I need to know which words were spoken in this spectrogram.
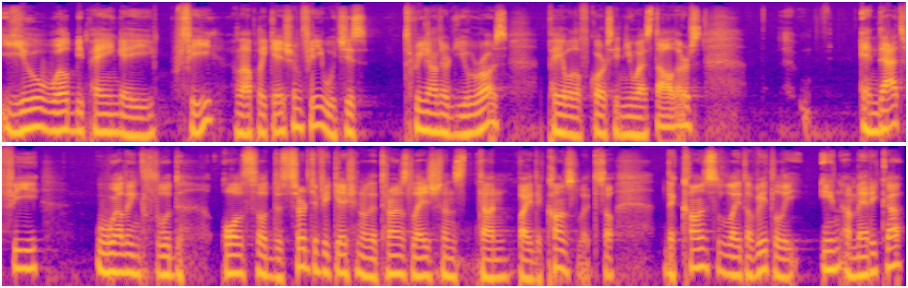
you will be paying a fee, an application fee, which is 300 euros, payable, of course, in US dollars. And that fee will include also the certification of the translations done by the consulate. So, the consulate of Italy in America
